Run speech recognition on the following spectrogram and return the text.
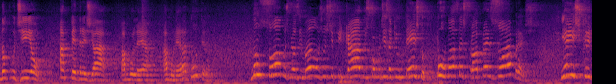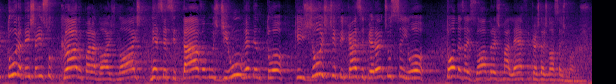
não podiam apedrejar a mulher, a mulher adúltera. Não somos, meus irmãos, justificados, como diz aqui o texto, por nossas próprias obras. E a Escritura deixa isso claro para nós. Nós necessitávamos de um redentor que justificasse perante o Senhor todas as obras maléficas das nossas mãos.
